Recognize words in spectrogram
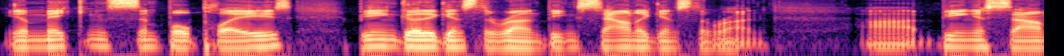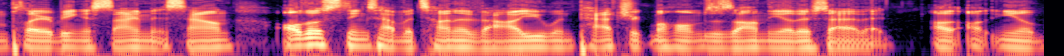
you know, making simple plays, being good against the run, being sound against the run. Uh, being a sound player, being assignment sound, all those things have a ton of value when Patrick Mahomes is on the other side of that. Uh, uh you know,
